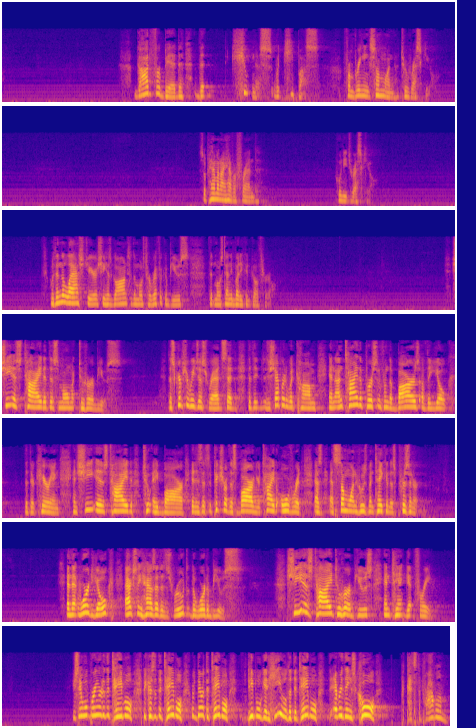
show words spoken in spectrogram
God forbid that cuteness would keep us from bringing someone to rescue. So, Pam and I have a friend who needs rescue. Within the last year, she has gone through the most horrific abuse that most anybody could go through. She is tied at this moment to her abuse. The scripture we just read said that the, the shepherd would come and untie the person from the bars of the yoke that they're carrying. And she is tied to a bar. It is it's a picture of this bar, and you're tied over it as, as someone who's been taken as prisoner. And that word yoke actually has at its root the word abuse. She is tied to her abuse and can't get free. You say, well, bring her to the table because at the table, there at the table, people get healed. At the table, everything's cool. But that's the problem.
